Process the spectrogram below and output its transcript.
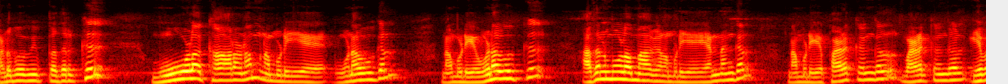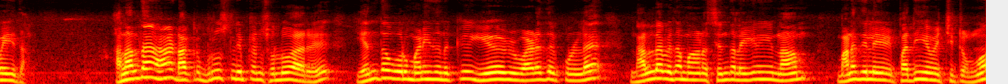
அனுபவிப்பதற்கு மூல காரணம் நம்முடைய உணவுகள் நம்முடைய உணவுக்கு அதன் மூலமாக நம்முடைய எண்ணங்கள் நம்முடைய பழக்கங்கள் வழக்கங்கள் இவை தான் அதனால தான் டாக்டர் ப்ரூஸ் லிப்டன் சொல்லுவார் எந்த ஒரு மனிதனுக்கு ஏழு வயதுக்குள்ளே நல்ல விதமான சிந்தனையை நாம் மனதிலே பதிய வச்சிட்டோமோ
